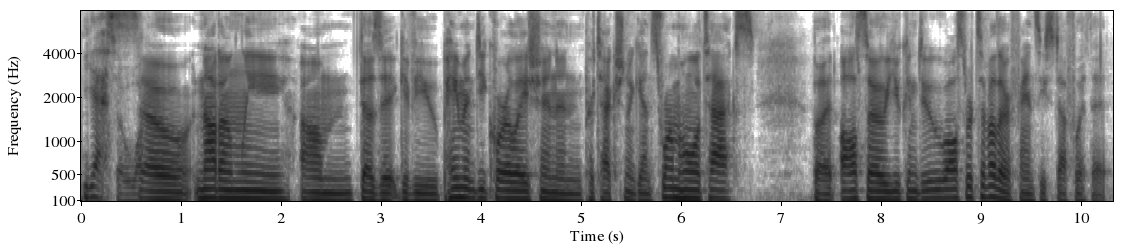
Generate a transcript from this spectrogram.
Yes. So So, not only um, does it give you payment decorrelation and protection against wormhole attacks, but also you can do all sorts of other fancy stuff with it,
